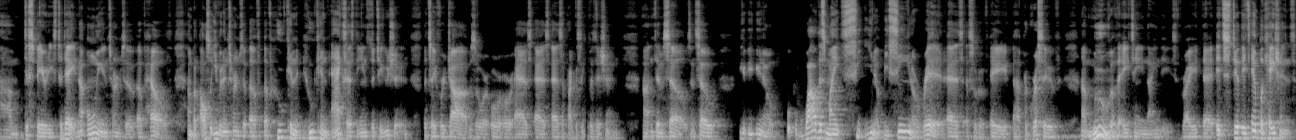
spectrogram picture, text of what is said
um, disparities today, not only in terms of, of health, um, but also even in terms of, of, of, who can who can access the institution, let's say for jobs or or, or as as as a practicing physician uh, themselves. And so, you, you, know, while this might see, you know be seen or read as a sort of a, a progressive uh, move of the 1890s, right? That it's still its implications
